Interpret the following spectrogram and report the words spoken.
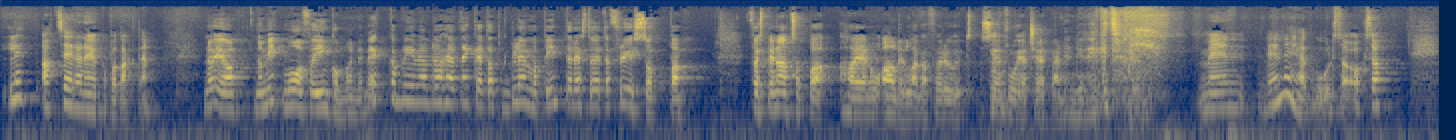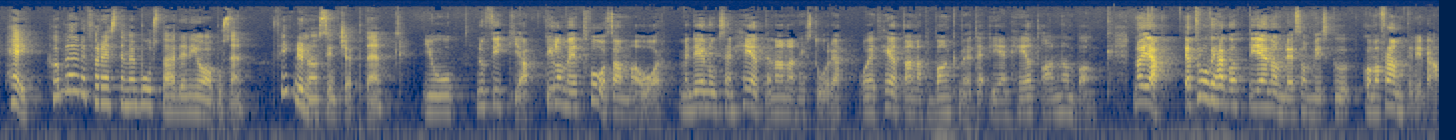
lätt att sedan öka på takten. Nåja, no, mitt mål för inkommande vecka blir väl då helt enkelt att glömma Pinterest och äta fryssoppa. För spenatsoppa har jag nog aldrig lagat förut, så jag tror jag köper den direkt. Men den är helt god så också. Hej, hur blev det förresten med bostaden i Åbosen? Fick du någonsin köpt den? Jo, nu fick jag. Till och med två samma år. Men det är nog sen helt en annan historia och ett helt annat bankmöte i en helt annan bank. Nåja, jag tror vi har gått igenom det som vi skulle komma fram till idag.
